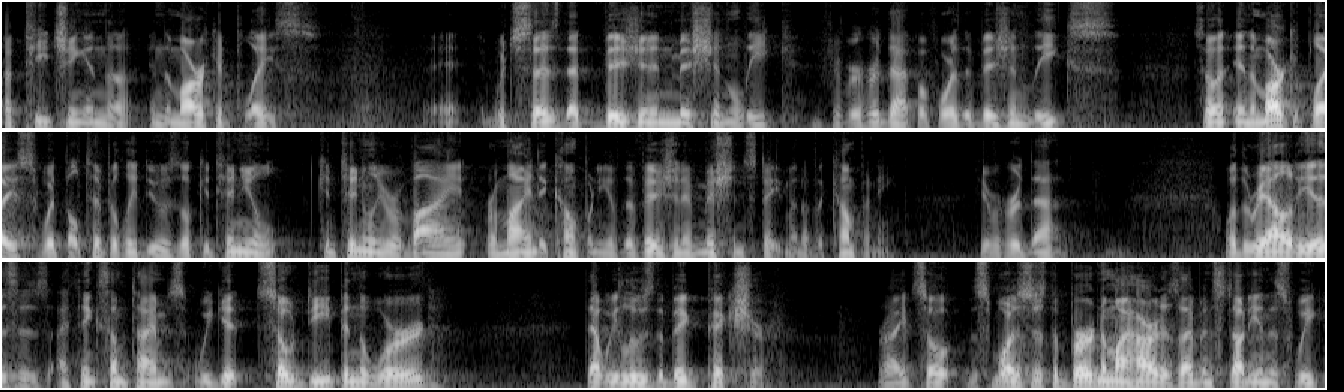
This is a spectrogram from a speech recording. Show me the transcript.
a teaching in the, in the marketplace eh, which says that vision and mission leak. Have you've ever heard that before? The vision leaks. So in the marketplace, what they'll typically do is they'll continue, continually revi- remind a company of the vision and mission statement of the company. You ever heard that? Well, the reality is, is I think sometimes we get so deep in the Word that we lose the big picture right? So this morning, it's just a burden of my heart as I've been studying this week.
